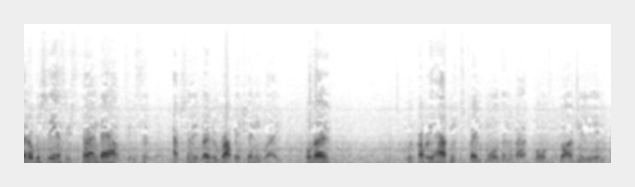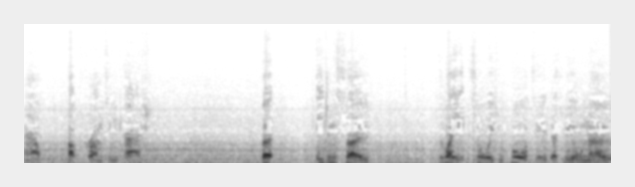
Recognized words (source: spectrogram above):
And obviously, as it's turned out, it's an absolute load of rubbish anyway. Although we probably haven't spent more than about 45 million out up front in cash. But even so, the way it's always reported, as we all know,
